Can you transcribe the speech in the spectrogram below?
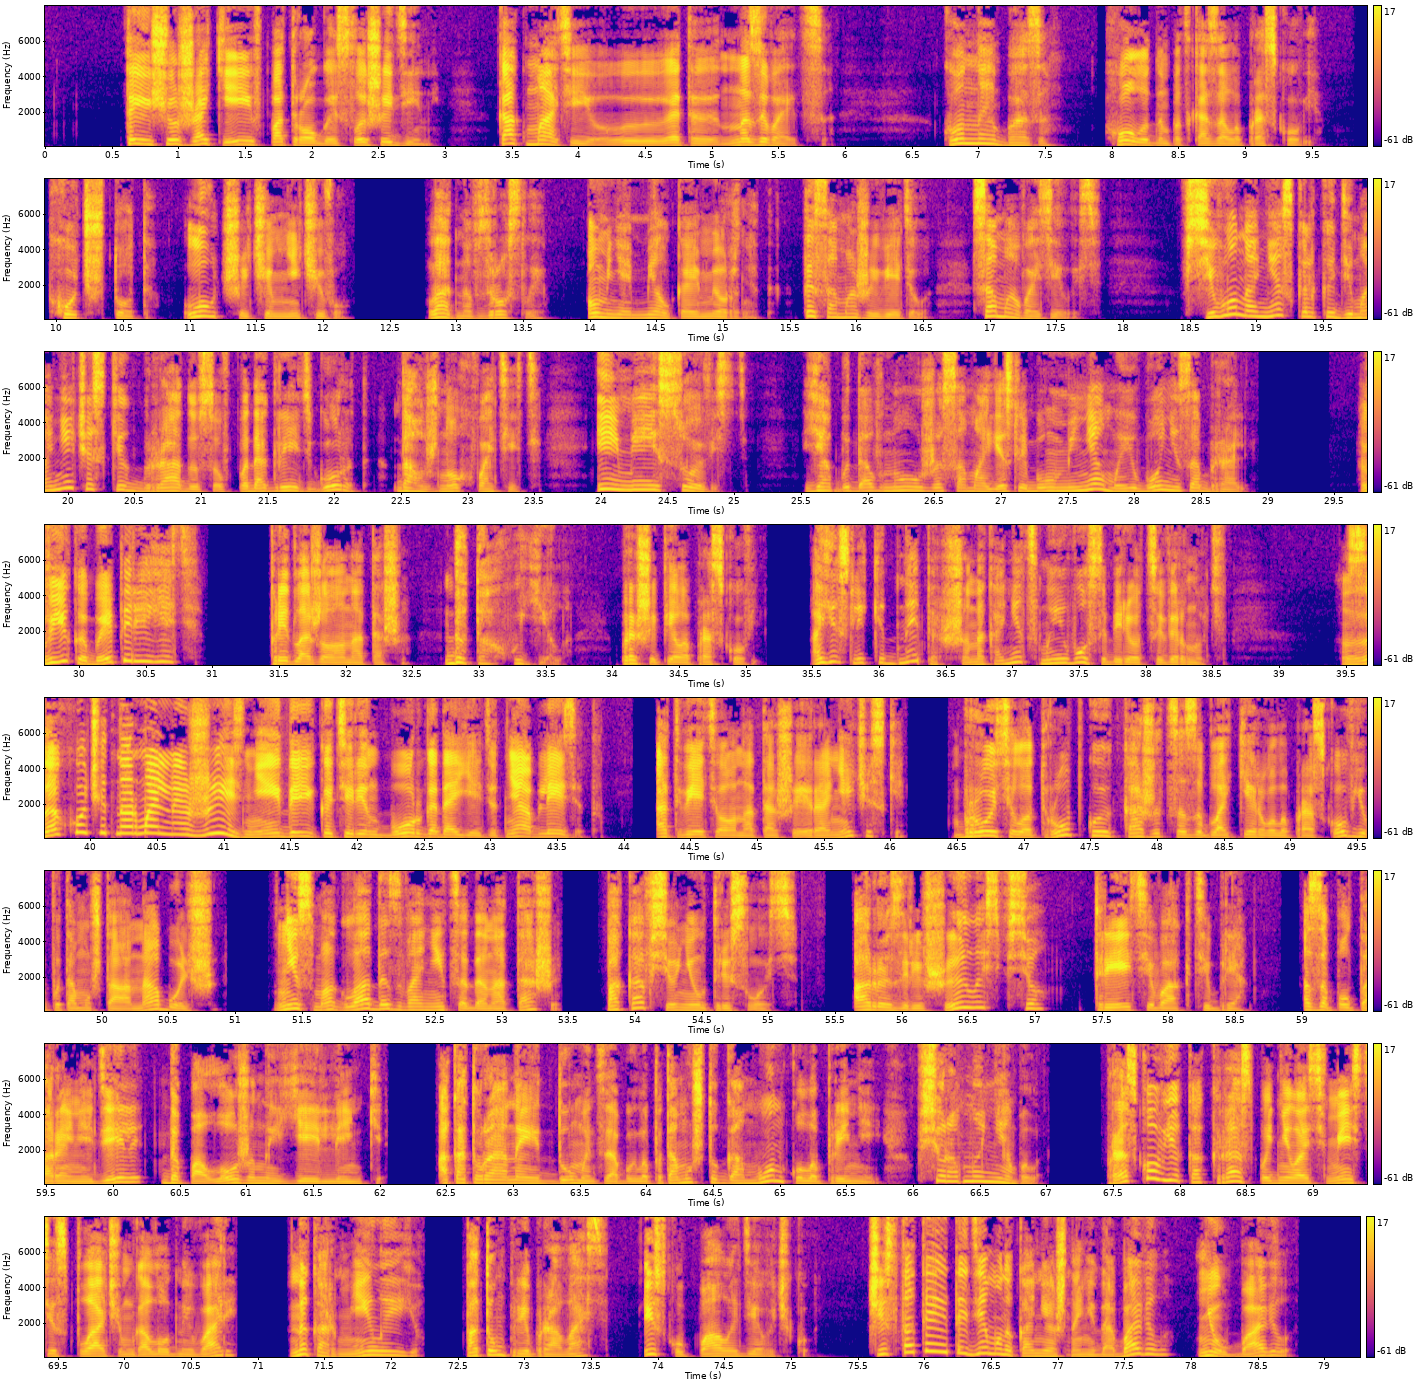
Ты еще Жакеев потрогай с лошадиной. Как мать ее, э, это называется?» «Конная база», — холодно подсказала Прасковья. «Хоть что-то, лучше, чем ничего. Ладно, взрослые, у меня мелкая мерзнет. Ты сама же видела, сама возилась. Всего на несколько демонических градусов подогреть город должно хватить. И имей совесть. Я бы давно уже сама, если бы у меня моего не забрали. В ЮКБ переедь», — предложила Наташа. «Да ты охуела», — прошипела Прасковья. «А если киднеперша, наконец, моего соберется вернуть?» «Захочет нормальной жизни и до Екатеринбурга доедет, не облезет», — ответила Наташа иронически, бросила трубку и, кажется, заблокировала Просковью, потому что она больше не смогла дозвониться до Наташи, пока все не утряслось. А разрешилось все 3 октября, за полторы недели до положенной ей леньки, о которой она и думать забыла, потому что гомункула при ней все равно не было. Просковья как раз поднялась вместе с плачем голодной Вари, накормила ее, потом прибралась, искупала девочку. Чистоты эта демону, конечно, не добавила, не убавила,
